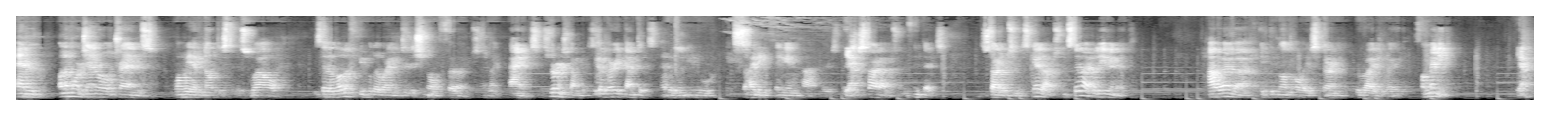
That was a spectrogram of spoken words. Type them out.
And on a more general trend, what we have noticed as well is that a lot of people that were in traditional firms, like banks, insurance companies, they got very tempted that there's a new exciting thing in town. There's, there's yeah. startups and fintechs, startups and scale ups, and still I believe in it. However, it did not always turn the right way for many. Yeah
